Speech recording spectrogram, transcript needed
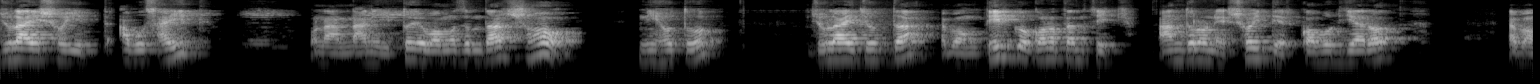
জুলাই শহীদ আবু সাইদ ওনার নানি তৈবা মজুমদার সহ নিহত জুলাই যোদ্ধা এবং দীর্ঘ গণতান্ত্রিক আন্দোলনে শহীদদের কবর জিয়ারত এবং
